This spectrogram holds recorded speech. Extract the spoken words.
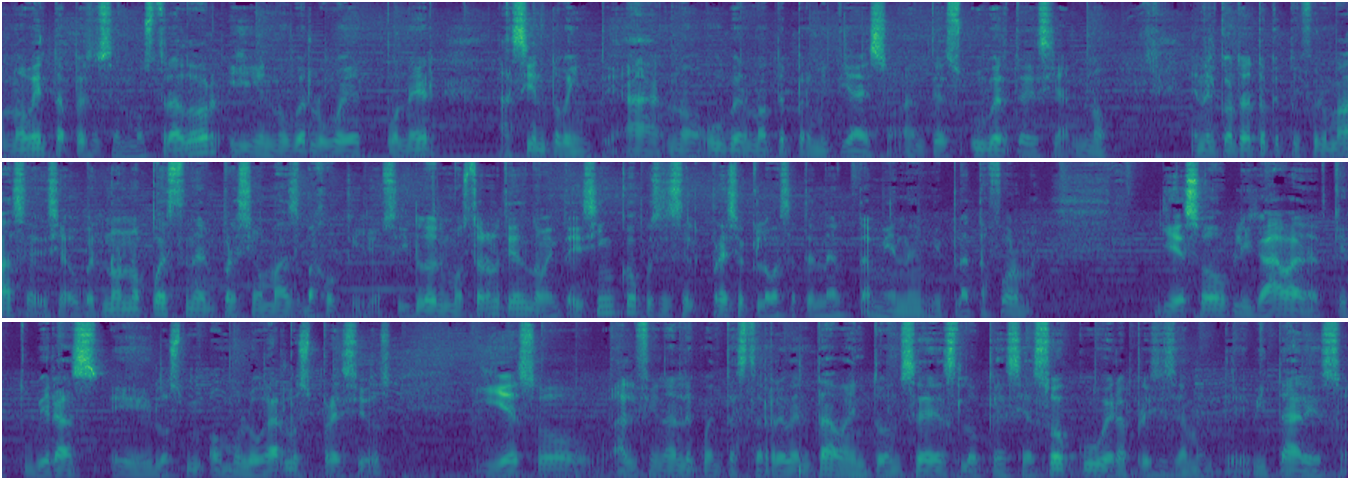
90 pesos en mostrador y en Uber lo voy a poner a 120. Ah, no, Uber no te permitía eso. Antes Uber te decía, no. En el contrato que tú firmabas se decía Uber, no, no puedes tener precio más bajo que yo. Si lo del mostrador lo tienes 95, pues es el precio que lo vas a tener también en mi plataforma. Y eso obligaba a que tuvieras eh, los homologar los precios y eso al final de cuentas te reventaba. Entonces lo que hacía Soku era precisamente evitar eso.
